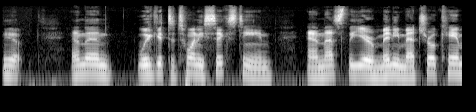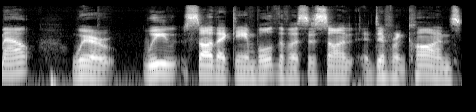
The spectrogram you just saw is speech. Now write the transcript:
Yep. And then we get to 2016, and that's the year Mini Metro came out, where we saw that game, both of us, as saw at different cons,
